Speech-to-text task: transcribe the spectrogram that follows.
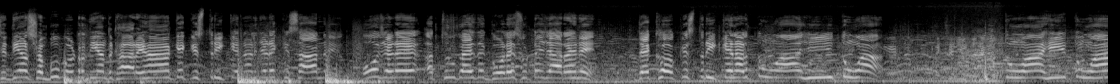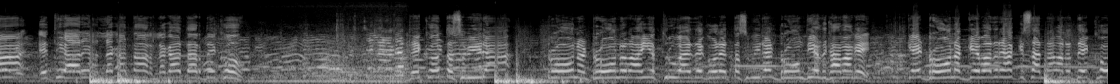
ਸਿੱਧੀਆਂ ਸ਼ੰਭੂ ਬਾਰਡਰ ਦੀਆਂ ਦਿਖਾ ਰਹੇ ਹਾਂ ਕਿ ਕਿਸ ਤਰੀਕੇ ਨਾਲ ਜਿਹੜੇ ਕਿਸਾਨ ਨੇ ਉਹ ਜਿਹੜੇ ਅਥਰੂ ਗੈਸ ਦੇ ਗੋਲੇ ਸੁੱਟੇ ਜਾ ਰਹੇ ਨੇ। ਦੇਖੋ ਕਿਸ ਤਰੀਕੇ ਨਾਲ ਧੂਆਂ ਹੀ ਧੂਆਂ ਧੂਆਂ ਹੀ ਧੂਆਂ ਇੱਥੇ ਆ ਰਿਹਾ। ਲਗਾਤਾਰ ਲਗਾਤਾਰ ਦੇਖੋ। ਦੇਖੋ ਤਸਵੀਰਾਂ। ਡਰੋਨ ਡਰੋਨ ਰਾਹੀਂ ਅਥਰੂ ਗੈਸ ਦੇ ਗੋਲੇ। ਤਸਵੀਰਾਂ ਡਰੋਨ ਦੀਆਂ ਦਿਖਾਵਾਂਗੇ ਕਿ ਡਰੋਨ ਅੱਗੇ ਵਧ ਰਿਹਾ। ਕਿਸਾਨਾਂ ਵੱਲ ਦੇਖੋ।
